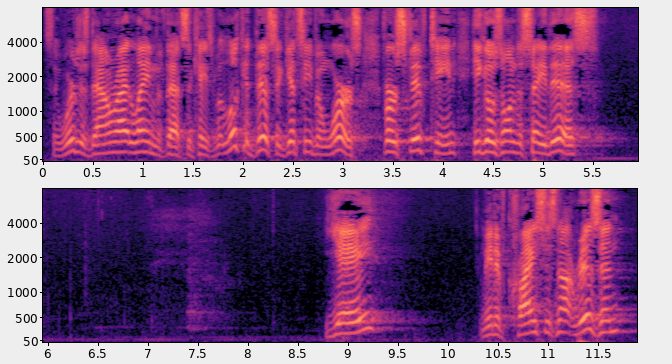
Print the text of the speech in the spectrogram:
So we're just downright lame if that's the case. But look at this, it gets even worse. Verse 15, he goes on to say this. Yea, I mean, if Christ is not risen,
